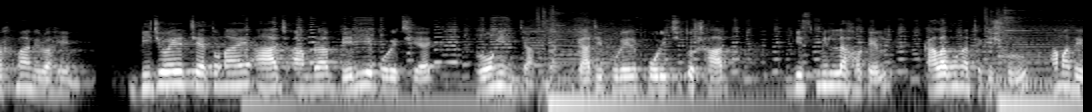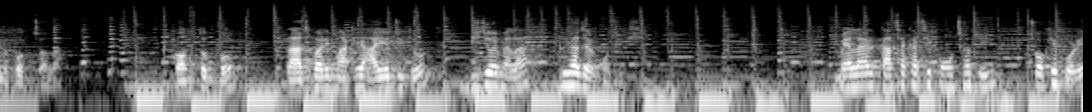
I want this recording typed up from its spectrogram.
রহমান রহিম। বিজয়ের চেতনায় আজ আমরা বেরিয়ে পড়েছি এক রঙিন যাত্রায়। গাজীপুরের পরিচিত স্বাদ, বিসমিল্লা হোটেল কালাভুনা থেকে শুরু আমাদের পথ চলা। গন্তব্য, রাজবাড়ী মাঠে আয়োজিত বিজয় মেলা দুই হাজার পঁচিশ। মেলার কাছাকাছি পৌঁছাতেই চোখে পড়ে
